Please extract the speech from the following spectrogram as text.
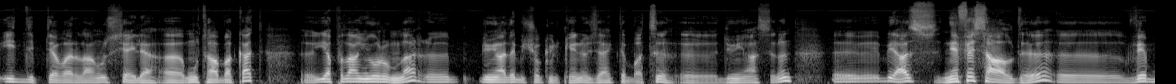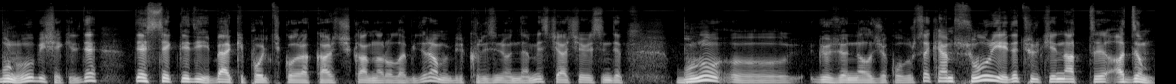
e, İdlib'de varılan Rusya ile e, mutabakat e, yapılan yorumlar e, dünyada birçok ülkenin özellikle Batı e, dünyasının e, biraz nefes aldığı e, ve bunu bir şekilde desteklediği belki politik olarak karşı çıkanlar olabilir ama bir krizin önlenmesi çerçevesinde bunu e, göz önüne alacak olursak hem Suriye'de Türkiye'nin attığı adım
